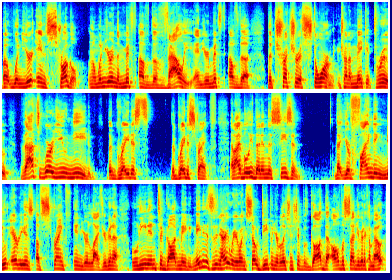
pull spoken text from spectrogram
But when you're in struggle, and when you're in the midst of the valley and you're midst of the, the treacherous storm, you're trying to make it through, that's where you need the greatest, the greatest strength. And I believe that in this season, that you're finding new areas of strength in your life. You're gonna lean into God maybe. Maybe this is an area where you're going so deep in your relationship with God that all of a sudden you're gonna come out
